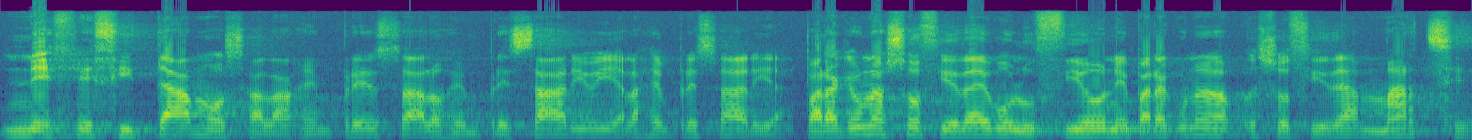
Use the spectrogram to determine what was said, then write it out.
Necesitamos a las empresas, a los empresarios y a las empresarias. Para que una sociedad evolucione, para que una sociedad marche,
